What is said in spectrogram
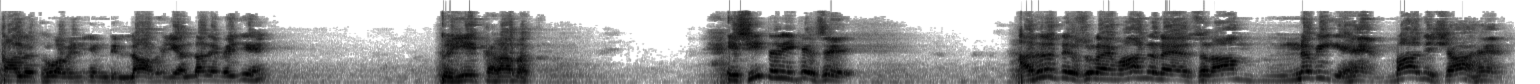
قالت ہو ان اللہ، یہ اللہ نے بھیجی ہیں تو یہ کرامت۔ اسی طریقے سے حضرت سلیمان علیہ السلام نبی ہیں، بادشاہ ہیں۔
